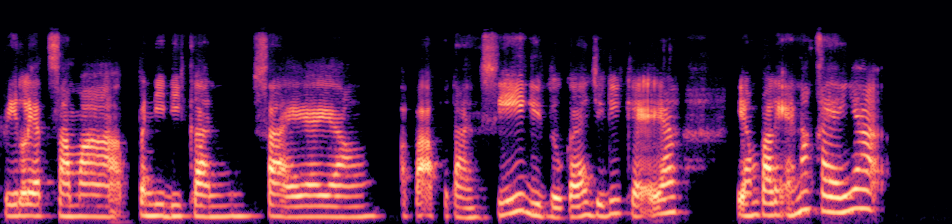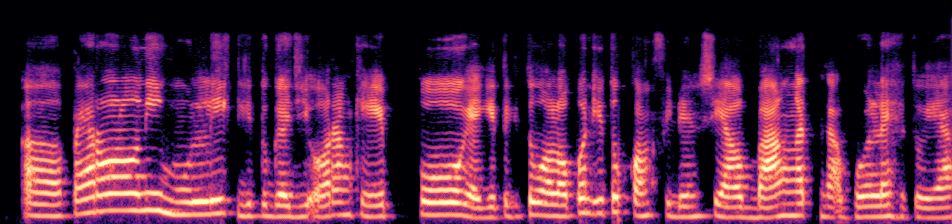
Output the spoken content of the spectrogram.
relate sama pendidikan saya yang apa akuntansi gitu kan jadi kayaknya yang paling enak kayaknya uh, payroll nih ngulik gitu gaji orang kepo kayak gitu gitu walaupun itu konfidensial banget nggak boleh tuh ya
